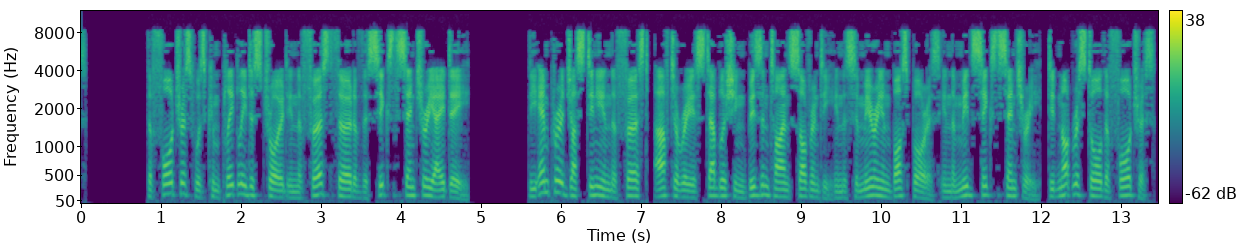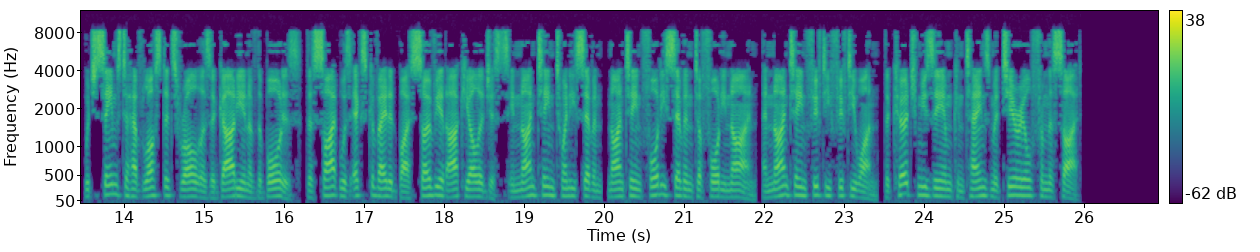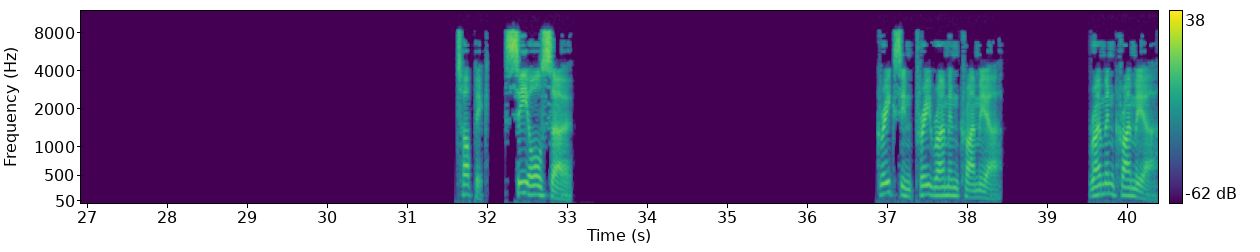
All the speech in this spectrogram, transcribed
The fortress was completely destroyed in the first third of the 6th century AD. The Emperor Justinian I, after re-establishing Byzantine sovereignty in the Cimmerian Bosporus in the mid-6th century, did not restore the fortress, which seems to have lost its role as a guardian of the borders. The site was excavated by Soviet archaeologists in 1927, 1947–49, and 1950–51. The Kerch Museum contains material from the site. Topic. See also Greeks in pre-Roman Crimea. Roman Crimea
